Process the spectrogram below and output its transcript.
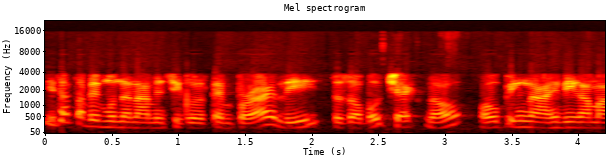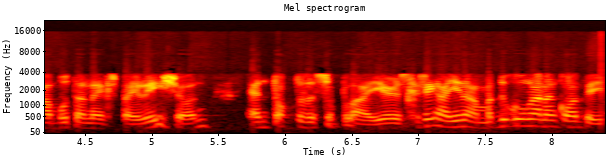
Itatabi muna namin siguro temporarily to double check, no? Hoping na hindi nga maabutan ng expiration and talk to the suppliers. Kasi nga, yun na, madugo nga ng konti.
